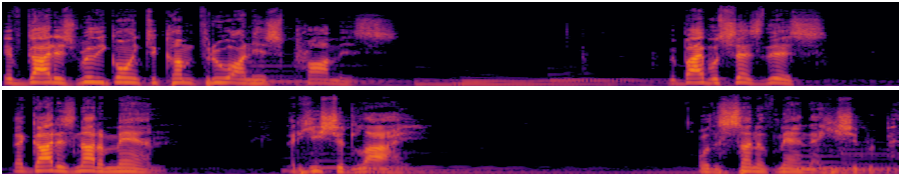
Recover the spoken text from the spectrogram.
if god is really going to come through on his promise. The bible says this that god is not a man that he should lie or the Son of Man that he should repent.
